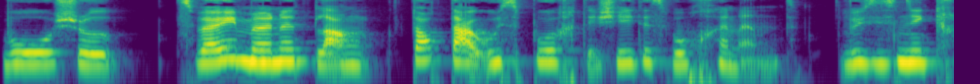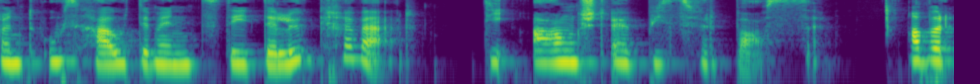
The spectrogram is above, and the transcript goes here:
wo schon zwei Monate lang total ausgebucht ist, jedes Wochenende, weil sie es nicht aushalten könnte, wenn es dort eine Lücke wäre. Die Angst, etwas zu verpassen. Aber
